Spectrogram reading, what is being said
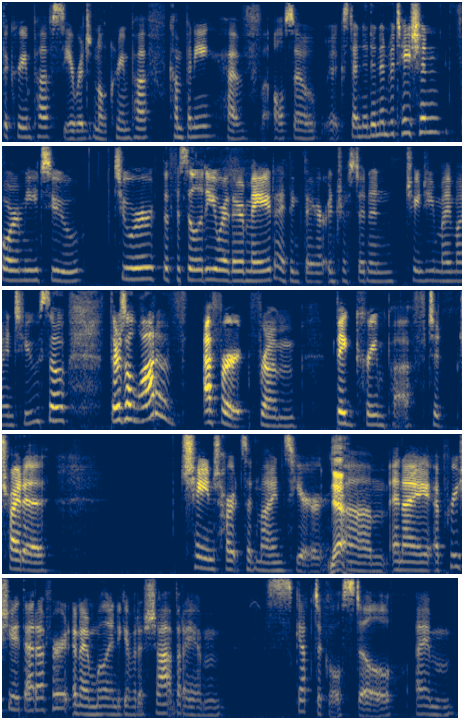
the cream puffs, the original cream puff company, have also extended an invitation for me to tour the facility where they're made. I think they're interested in changing my mind too. So there's a lot of effort from Big Cream Puff to try to change hearts and minds here. Yeah. Um, and I appreciate that effort and I'm willing to give it a shot, but I am skeptical still. I'm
